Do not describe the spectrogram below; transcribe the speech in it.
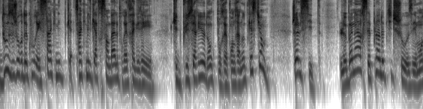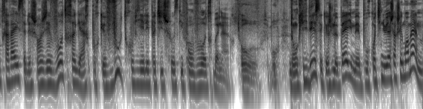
12 jours de cours et 5000 5400 balles pour être agréé. Qui de plus sérieux donc pour répondre à notre question Je le cite. Le bonheur, c'est plein de petites choses et mon travail, c'est de changer votre regard pour que vous trouviez les petites choses qui font votre bonheur. Oh c'est beau. Donc l'idée, c'est que je le paye, mais pour continuer à chercher moi-même.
